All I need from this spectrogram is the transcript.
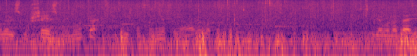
Proveli smo 6 minuta, ništa se nije pojavilo. Idemo na dalje.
